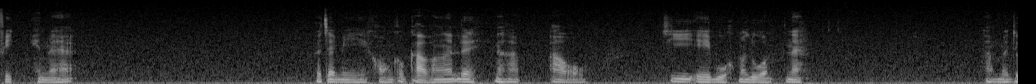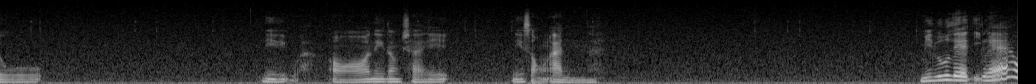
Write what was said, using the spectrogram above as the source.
ฟิกเห็นไหมฮะ ก็จะมีของเก่าๆทั้งนั้นเลยนะครับ เอาจี้ A บวกมารวมนะเอามาดู นี่ดีกว่า อ๋อ นี่ต้องใช้ นี่สองอันนะ มีรูเลตอีกแล้ว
